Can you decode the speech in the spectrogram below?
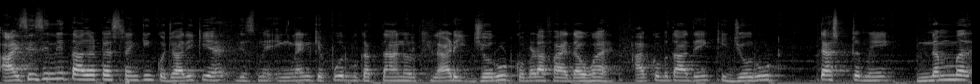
आईसीसी ने ताज़ा टेस्ट रैंकिंग को जारी किया है, जिसमें इंग्लैंड के पूर्व कप्तान और खिलाड़ी जो रूट को बड़ा फ़ायदा हुआ है। आपको बता दें कि जो रूट टेस्ट में नंबर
